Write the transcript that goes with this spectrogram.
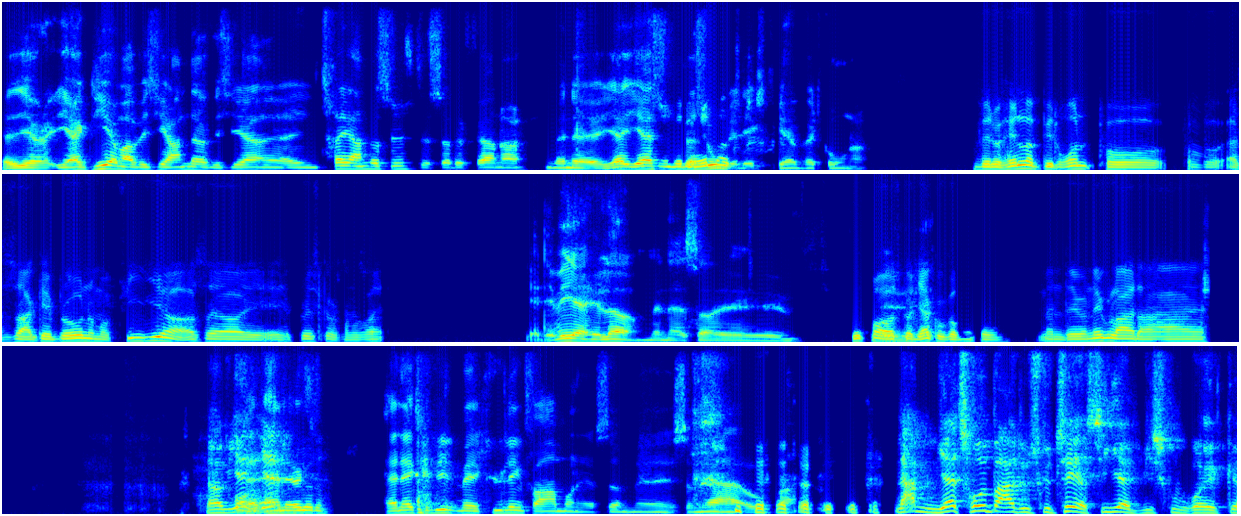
jeg, jeg giver mig, hvis I, andre, hvis jeg, I tre andre synes det, så er det fair nok. Men øh, jeg, jeg synes personligt ikke, de har været gode nok. Vil du hellere bytte rundt på, på altså så okay, Bro nummer 4, og så øh, Briscoe nummer 3? Ja, det vil jeg hellere, men altså... Øh, det tror jeg også øh, godt, jeg kunne komme på. Men det er jo Nikolaj, der har... Nå, ja, ja, han, er han er ikke så vild med kyllingfarmerne, som, øh, som jeg er. Nej, men jeg troede bare, du skulle til at sige, at vi skulle rykke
